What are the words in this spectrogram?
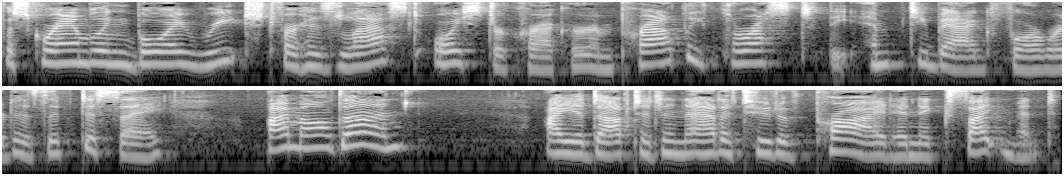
The scrambling boy reached for his last oyster cracker and proudly thrust the empty bag forward as if to say, I'm all done. I adopted an attitude of pride and excitement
